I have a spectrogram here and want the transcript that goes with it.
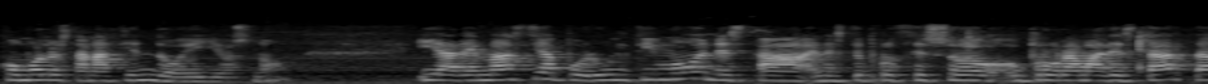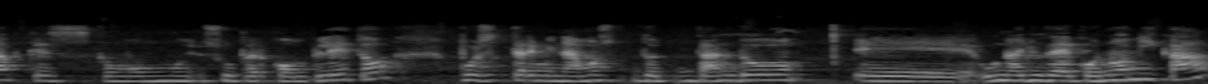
cómo lo están haciendo ellos, ¿no? Y además, ya por último, en, esta, en este proceso, programa de startup, que es como súper completo, pues terminamos do- dando eh, una ayuda económica,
